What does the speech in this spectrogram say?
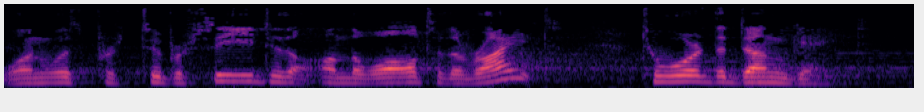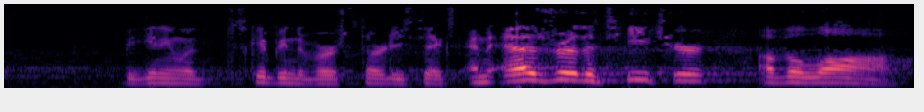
One was to proceed to the, on the wall to the right toward the dung gate beginning with skipping to verse 36. And Ezra, the teacher of the law,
